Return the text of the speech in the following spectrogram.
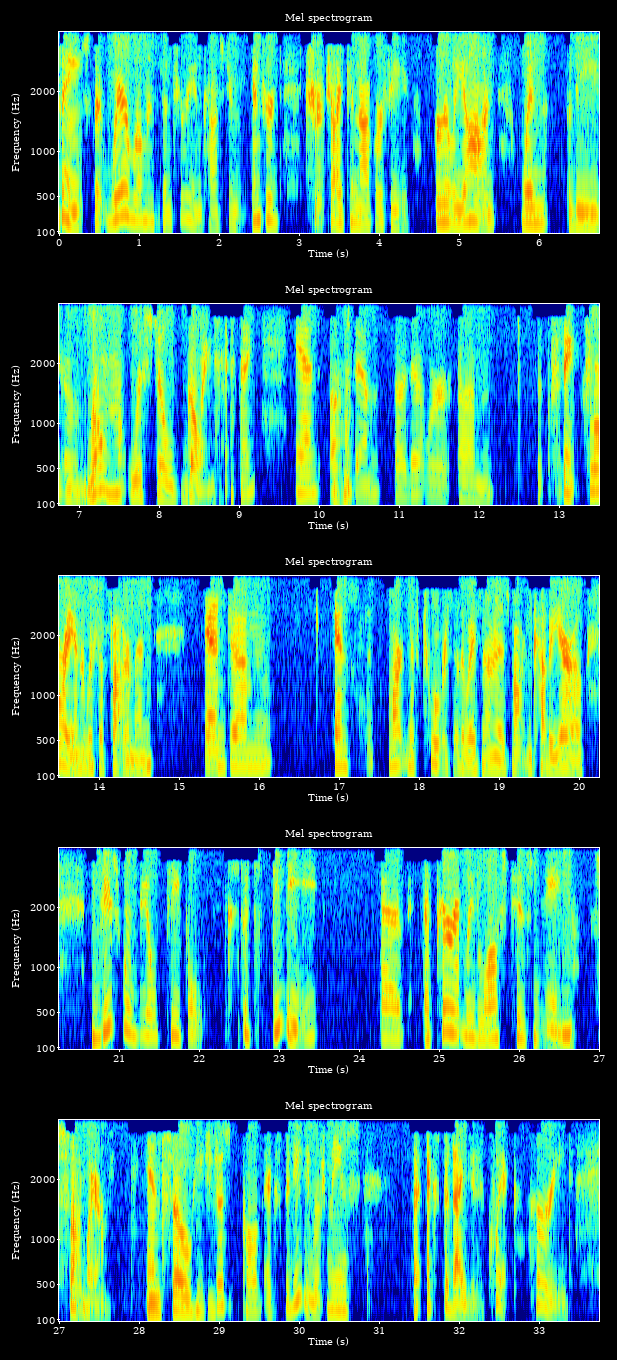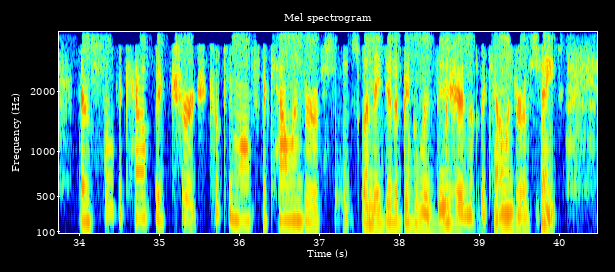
saints that wear Roman centurion costume entered church iconography early on when the uh, Rome was still going. Right? And of Mhm. them, uh, there were um, Saint Florian was a fireman, and um, and Saint Martin of Tours, otherwise known as Martin Caballero. These were real people. Expediti uh, apparently lost his name somewhere, and so he's just called Expediti, which means uh, expedited, quick, hurried. And so the Catholic Church took him off the calendar of saints when they did a big revision of the calendar of saints.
